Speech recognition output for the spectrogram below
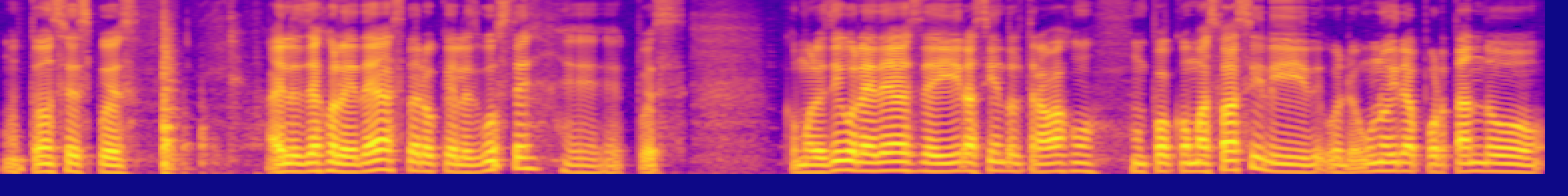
Entonces pues ahí les dejo la idea, espero que les guste. Eh, pues como les digo, la idea es de ir haciendo el trabajo un poco más fácil y uno ir aportando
